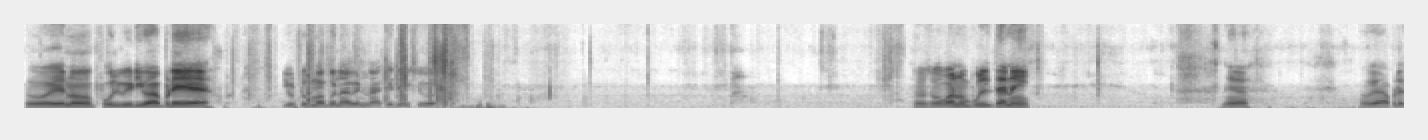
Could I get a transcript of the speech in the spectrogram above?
તો એનો ફૂલ વીડિયો આપણે યુટ્યુબમાં બનાવીને નાખી દઈશું તો જોવાનું ભૂલતા નહીં. ને હવે આપણે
